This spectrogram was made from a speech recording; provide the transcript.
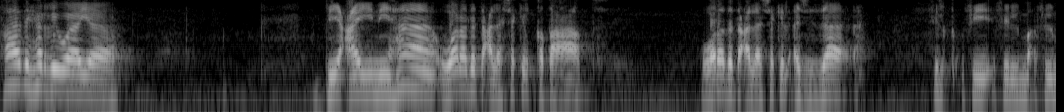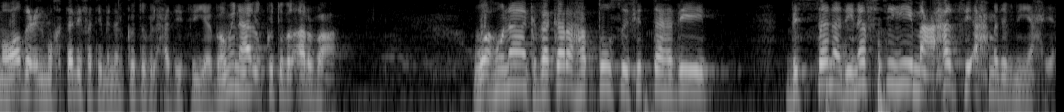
هذه الرواية بعينها وردت على شكل قطعات وردت على شكل أجزاء في في في المواضع المختلفة من الكتب الحديثية ومنها الكتب الأربعة. وهناك ذكرها الطوسي في التهذيب بالسند نفسه مع حذف أحمد بن يحيى.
